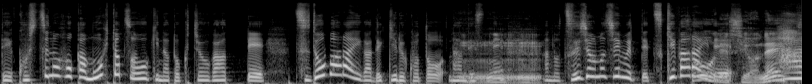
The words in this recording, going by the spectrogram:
で個室のほかもう一つ大きな特徴があって都度払いができることなんですね。あの通常のジムって月払いで。ですよね、は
